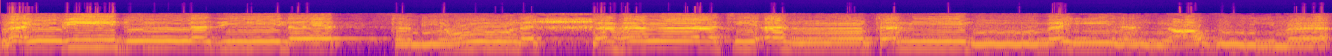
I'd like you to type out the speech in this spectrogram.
ويريد الذين يتبعون الشهوات أن تميلوا ميلا عظيما.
